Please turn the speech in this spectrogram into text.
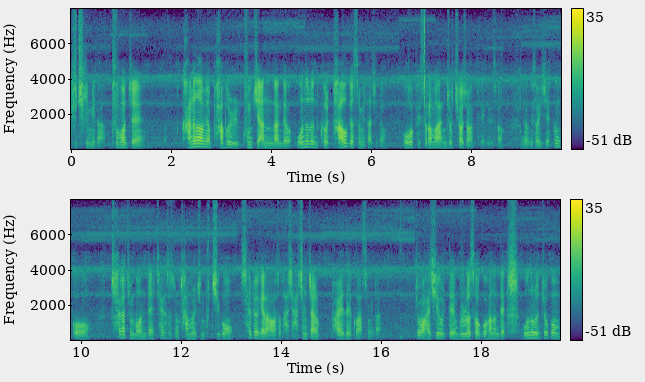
규칙입니다. 두 번째, 가능하면 밥을 굶지 않는다는데 오늘은 그걸 다 어겼습니다, 지금. 오버패스라면 안 좋죠, 저한테. 그래서 여기서 이제 끊고 차가 좀 먼데 차에서 좀 잠을 좀 붙이고 새벽에 나와서 다시 아침장을 봐야 될 것 같습니다. 좀 아쉬울 때 물러서고 하는데 오늘은 조금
